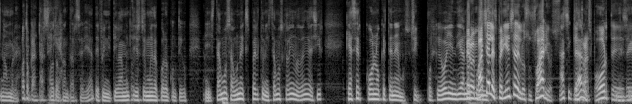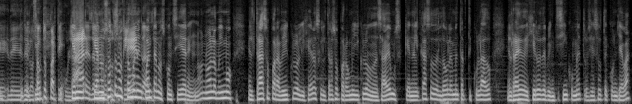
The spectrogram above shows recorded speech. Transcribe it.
no, hombre. Otro cantar sería. Otro cantar sería, definitivamente. yo estoy muy de acuerdo contigo. Necesitamos a un experto, necesitamos que alguien nos venga a decir qué hacer con lo que tenemos. Sí. Porque hoy en día no Pero en base a la experiencia de los usuarios. Ah, sí, claro. Del transporte, de, los autos particulares. Que, a nosotros nos tomen en cuenta, nos consideren, ¿no? No es lo mismo el trazo para vehículos ligeros que el trazo para un vehículo donde sabemos que en el caso del doblemente articulado, el radio de giro es de 25 metros y eso te conlleva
